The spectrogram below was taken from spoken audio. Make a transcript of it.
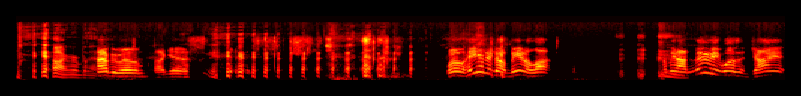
I remember that. Happy with him, I guess. well, he ended up being a lot. I mean, I knew he wasn't giant,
